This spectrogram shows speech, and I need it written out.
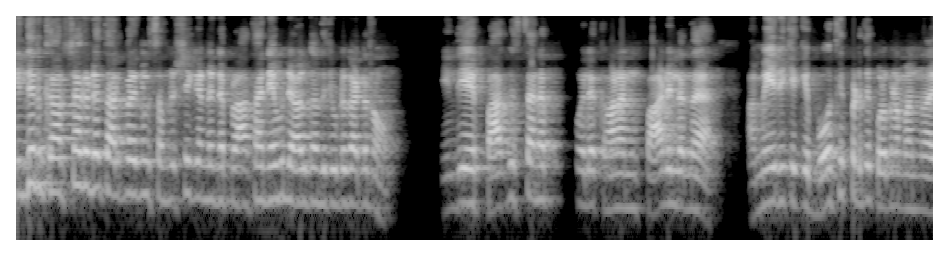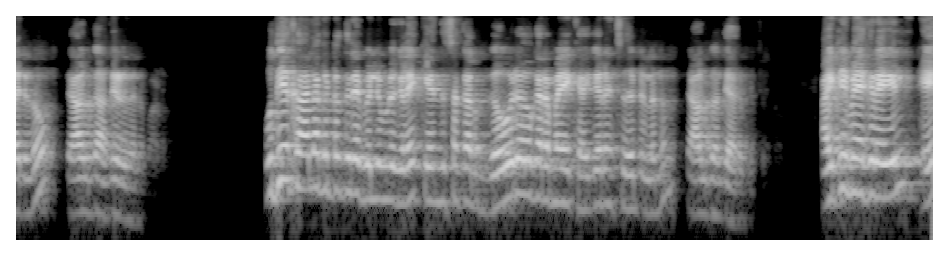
ഇന്ത്യൻ കർഷകരുടെ താല്പര്യങ്ങൾ സംരക്ഷിക്കേണ്ടതിന്റെ പ്രാധാന്യവും രാഹുൽ ഗാന്ധി ചൂണ്ടിക്കാട്ടുന്നു. ഇന്ത്യയെ പാകിസ്ഥാനെ പോലെ കാണാൻ പാടില്ലെന്ന് അമേരിക്കയ്ക്ക് ബോധ്യപ്പെടുത്തി കൊടുക്കണമെന്നായിരുന്നു രാഹുൽ ഗാന്ധിയുടെ നിലപാട്. പുതിയ കാലഘട്ടത്തിലെ വെല്ലുവിളികളെ കേന്ദ്ര സർക്കാർ ഗൗരവകരമായി കൈകാര്യം ചെയ്തിട്ടില്ലെന്നും രാഹുൽ ഗാന്ധി ആരോപിച്ചു. ഐ ടി മേഖലയിൽ എ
